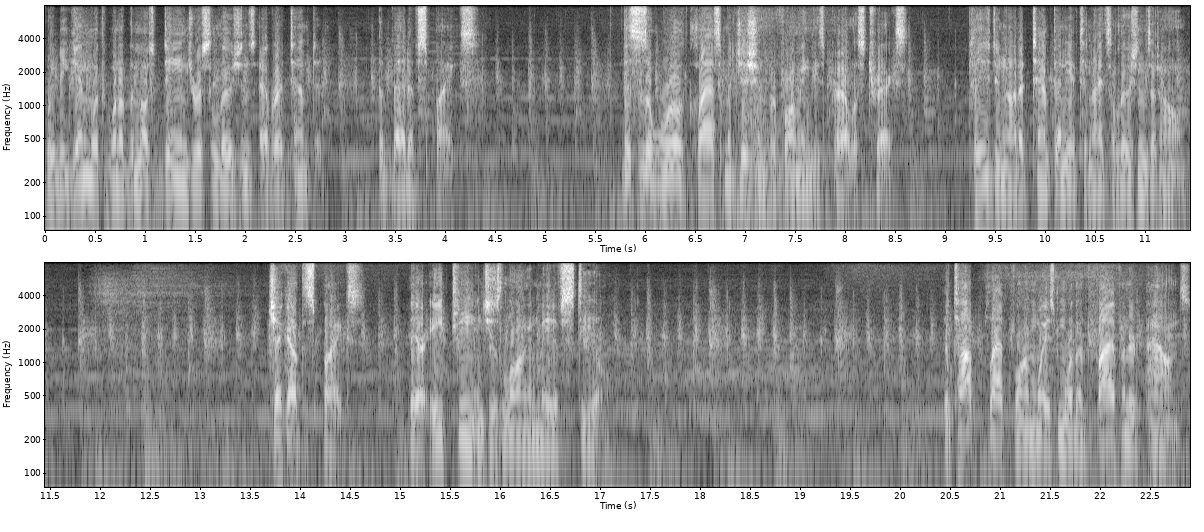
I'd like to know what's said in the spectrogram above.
We begin with one of the most dangerous illusions ever attempted, the bed of spikes. This is a world-class magician performing these perilous tricks. Please do not attempt any of tonight's illusions at home. Check out the spikes. They are 18 inches long and made of steel. The top platform weighs more than 500 pounds,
